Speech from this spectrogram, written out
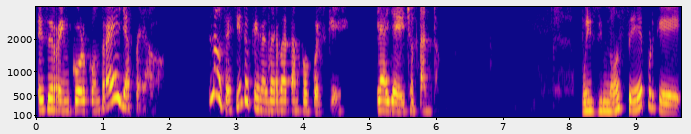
ese rencor contra ella, pero no sé, siento que la verdad tampoco es que le haya hecho tanto. Pues no sé, porque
